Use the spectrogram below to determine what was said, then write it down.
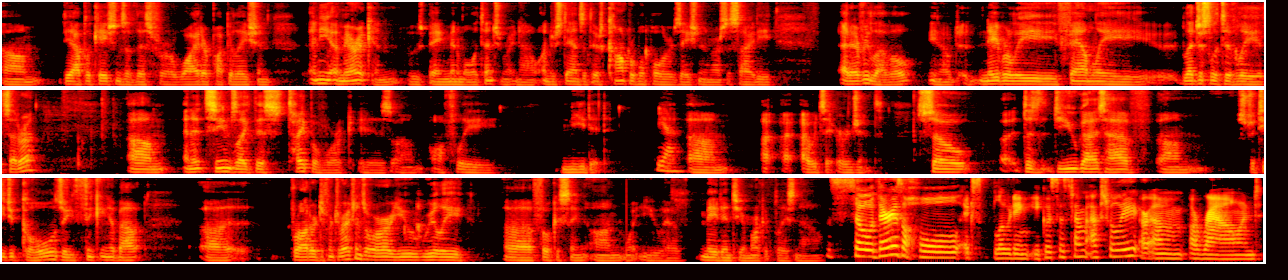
um, the applications of this for a wider population. Any American who's paying minimal attention right now understands that there's comparable polarization in our society at every level, you know, neighborly, family, legislatively, etc. Um, and it seems like this type of work is um, awfully needed. Yeah. Um, I, I, I would say urgent. So, uh, does do you guys have um, strategic goals? Are you thinking about uh, broader, different directions, or are you really uh, focusing on what you have made into your marketplace now? So there is a whole exploding ecosystem actually um, around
